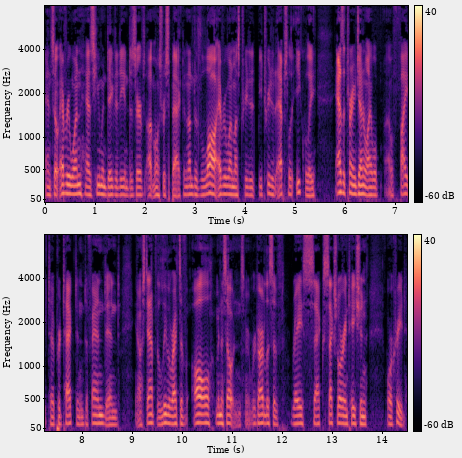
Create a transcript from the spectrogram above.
And so everyone has human dignity and deserves utmost respect. And under the law, everyone must treat it, be treated absolutely equally. As Attorney General, I will, I will fight to protect and defend and you know stand up for the legal rights of all Minnesotans, regardless of race, sex, sexual orientation, or creed.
